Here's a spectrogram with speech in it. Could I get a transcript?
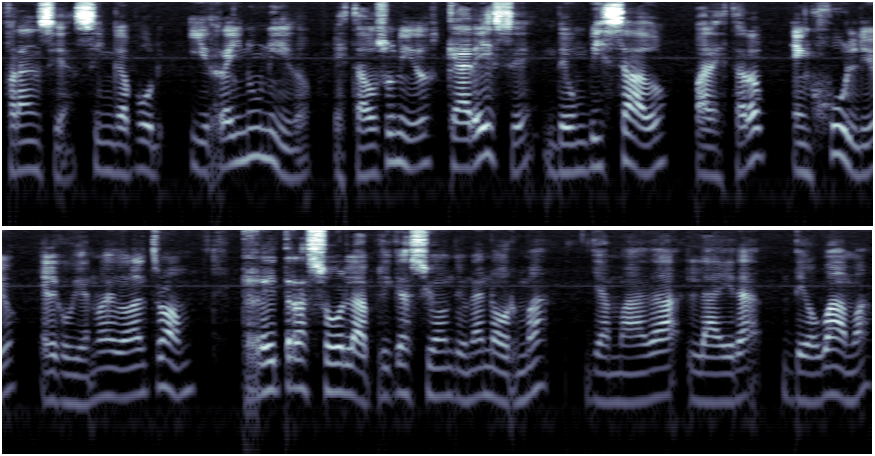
Francia, Singapur y Reino Unido, Estados Unidos carece de un visado para estar En julio, el gobierno de Donald Trump retrasó la aplicación de una norma llamada la era de Obama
